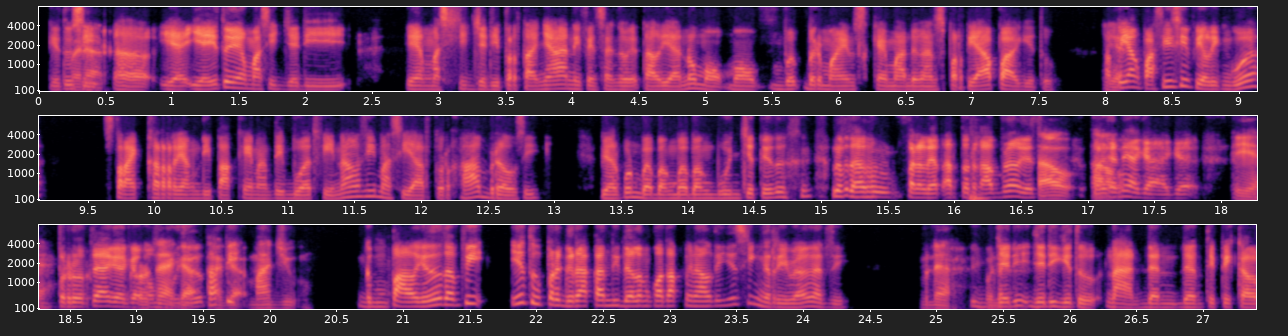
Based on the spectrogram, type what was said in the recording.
Gitu sih. Benar. Eh, ya ya itu yang masih jadi yang masih jadi pertanyaan nih Vincenzo Italiano mau mau be- bermain skema dengan seperti apa gitu. Tapi Iya. yang pasti sih feeling gue striker yang dipakai nanti buat final sih masih Arthur Cabral sih. Biarpun babang-babang buncit itu. Lu tahu pernah lihat Arthur Cabral sih? Tahu. Badannya agak-agak Iya. perutnya agak-agak Perutnya agak gitu, tapi agak maju. gempal gitu tapi itu pergerakan di dalam kotak penaltinya sih ngeri banget sih. Benar, benar. Jadi jadi gitu. Nah, dan dan tipikal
